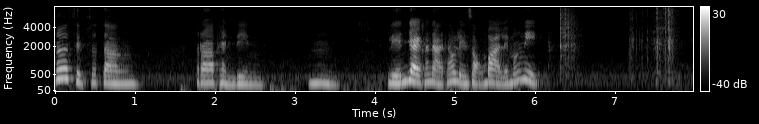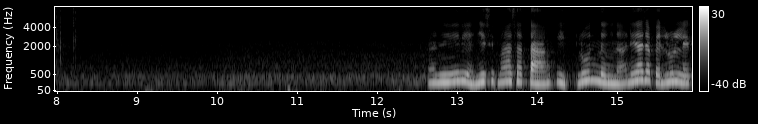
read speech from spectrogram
ห้าสิบสตางค์ตราแผ่นดิน อืม เหรียญใหญ่ขนาดเท่าเหรียญสองบาทเลยมั้งนี่ อันนี้เหรียญยี่สิบห้าสตางค์อีกรุ่นหนึ่งนะ นี่น่าจะเป็นรุ่นเล็ก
